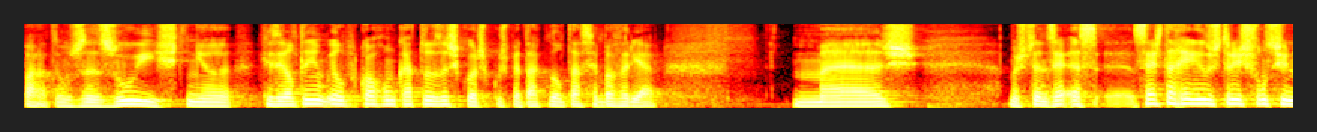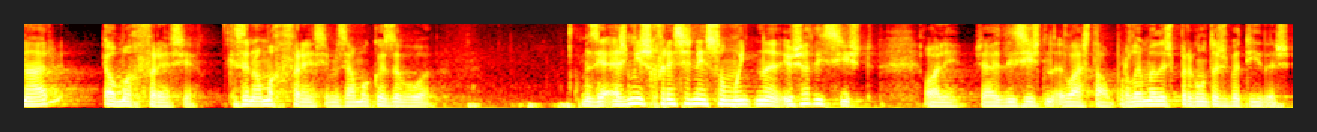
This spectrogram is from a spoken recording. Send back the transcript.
pá, os azuis, tinha. Quer dizer, ele, tem, ele percorre um bocado todas as cores, porque o espetáculo dele está sempre a variar. Mas, mas portanto, se esta regra dos três funcionar, é uma referência. Quer dizer, não é uma referência, mas é uma coisa boa. Mas é, as minhas referências nem são muito. Na, eu já disse isto. Olhem, já disse isto. Lá está, o problema das perguntas batidas.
